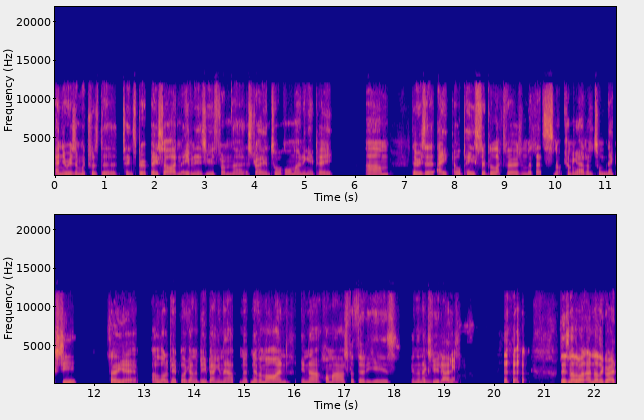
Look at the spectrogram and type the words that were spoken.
Aneurysm, which was the Teen Spirit B side, and even in his youth from the Australian to a Hormoaning EP. Um, there is a 8 LP super deluxe version, but that's not coming out until next year. So, yeah, a lot of people are going to be banging out N- Never Mind in uh, homage for 30 years in the next Oh, few days. There's another one, another great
